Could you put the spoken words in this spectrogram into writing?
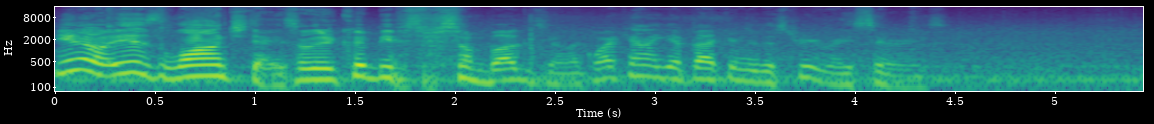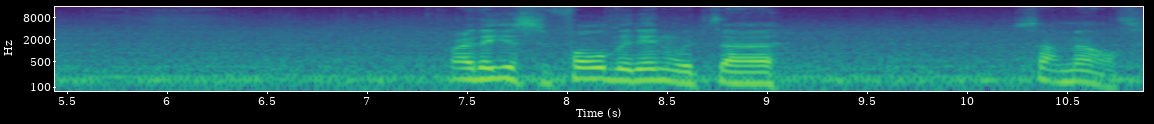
You know, it is launch day, so there could be some bugs here. Like, why can't I get back into the Street Race series? Or are they just folded in with uh, something else?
